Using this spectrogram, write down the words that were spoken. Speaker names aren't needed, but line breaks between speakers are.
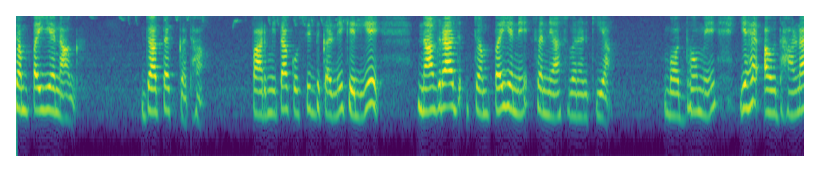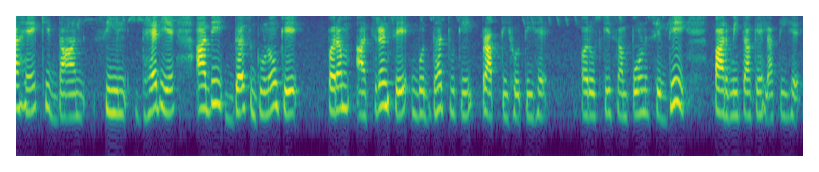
चंपैय नाग। जातक कथा। पारमिता को सिद्ध करने के लिए नागराज चंपैय ने संन्यास वरण किया। बौद्धों में यह अवधारणा है कि दान, सील, धैर्य आदि दस गुणों के परम आचरण से बुद्धत्व की प्राप्ति होती है और उसकी संपूर्ण सिद्धि पारमिता कहलाती है।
